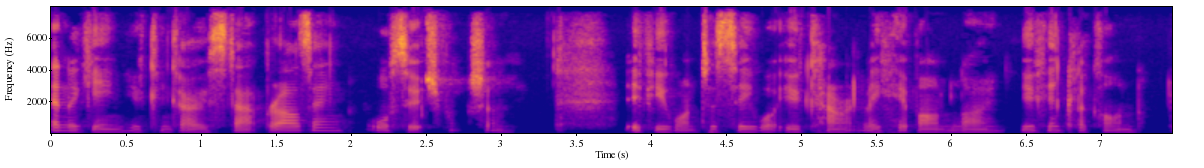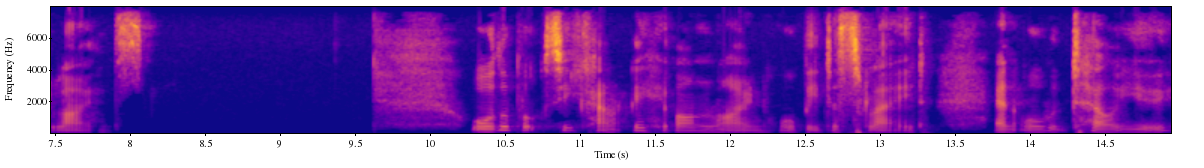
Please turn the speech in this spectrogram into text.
And again, you can go Start Browsing or Search function. If you want to see what you currently have on loan, you can click on Loans. All the books you currently have on loan will be displayed and it will tell you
